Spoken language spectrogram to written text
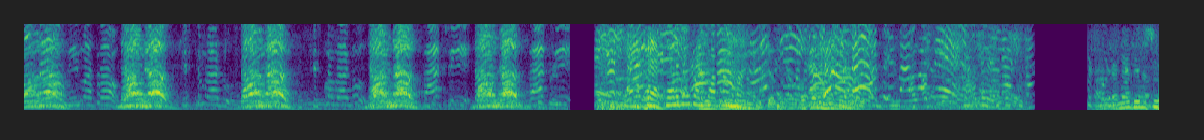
Srinivasarao Srinivasarao Krishnaraju Krishnaraju Sakshi Sakshi అన్నీ తెలుసు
